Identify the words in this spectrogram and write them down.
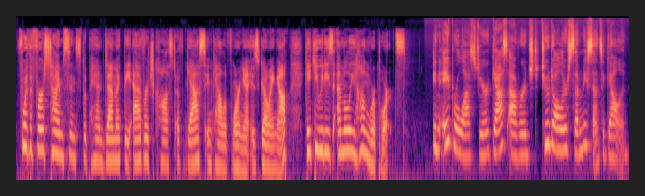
For the first time since the pandemic, the average cost of gas in California is going up. KQED's Emily Hung reports. In April last year, gas averaged $2.70 a gallon.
